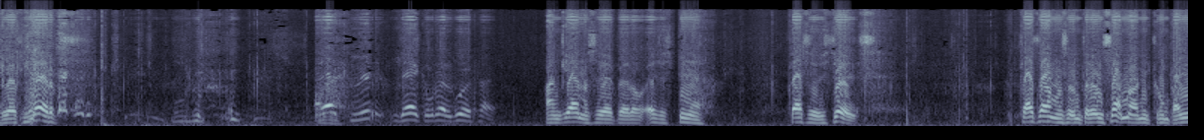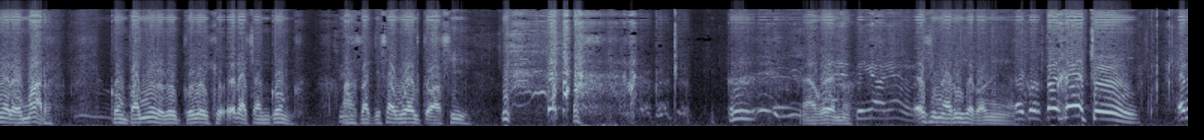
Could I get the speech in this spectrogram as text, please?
Los nerds. Hay que subir, ya hay que borrar el güey, ¿sabes? Aunque ya no sé, pero es espina. Caso de ustedes. Acá estamos entrevistando a mi compañero Omar, compañero del colegio, era chancón, hasta que se ha vuelto así. ah, bueno, es una risa con ella. ¡Me cortó el gacho! ¡El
